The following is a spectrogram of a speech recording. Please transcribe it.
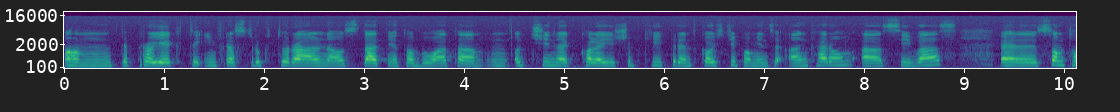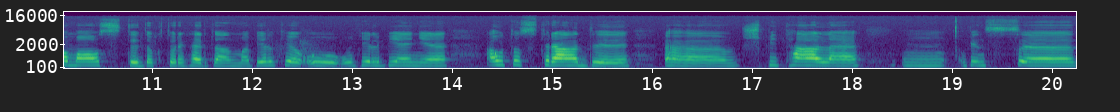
um, te projekty infrastrukturalne. Ostatnio to była ta um, odcinek kolei szybkich prędkości pomiędzy Ankarą a Sivas. E, są to mosty, do których Erdogan ma wielkie u, uwielbienie, autostrady, e, szpitale. Mm, więc e,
